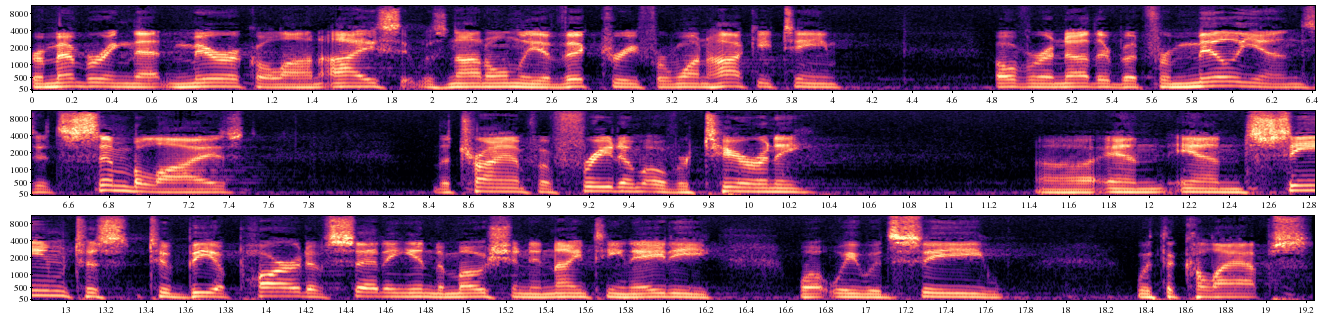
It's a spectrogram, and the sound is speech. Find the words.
remembering that miracle on ice. It was not only a victory for one hockey team over another, but for millions, it symbolized the triumph of freedom over tyranny. Uh, and and seemed to to be a part of setting into motion in 1980 what we would see with the collapse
